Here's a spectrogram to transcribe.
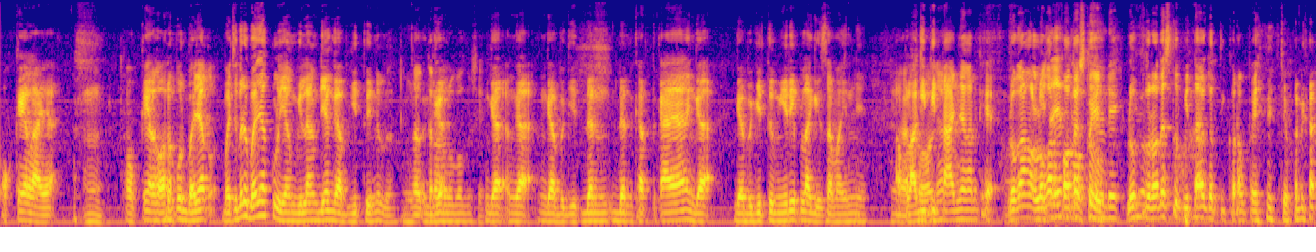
oke lah ya. Hmm. Oke lah walaupun banyak baca banyak loh yang bilang dia nggak begitu ini loh. Nggak terlalu bagus ya? Nggak nggak nggak begitu dan dan kayaknya nggak nggak begitu mirip lagi sama ini. Ya, Apalagi soalnya- pitanya kan kayak lo kan lo kan protes tuh. Lo protes tuh pita ke kurang pendek. Cuman kan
